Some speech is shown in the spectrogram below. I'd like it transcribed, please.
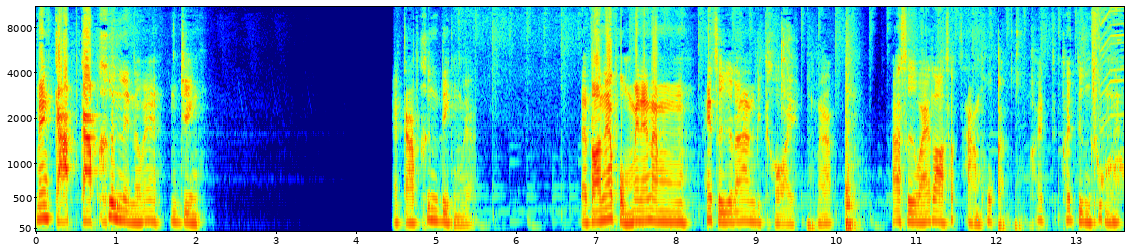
แม่งกราฟกราฟขึ้นเลยนะเว้ยจริงกราฟขึ้นดิ่งเลย แต่ตอนนี้ผมไม่แนะนำให้ซื้อด้านบิตคอยนะครับ ถ้าซื้อไว้รอสักสามหกอะ ค่อยค่อยดึงขึ้นนะ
